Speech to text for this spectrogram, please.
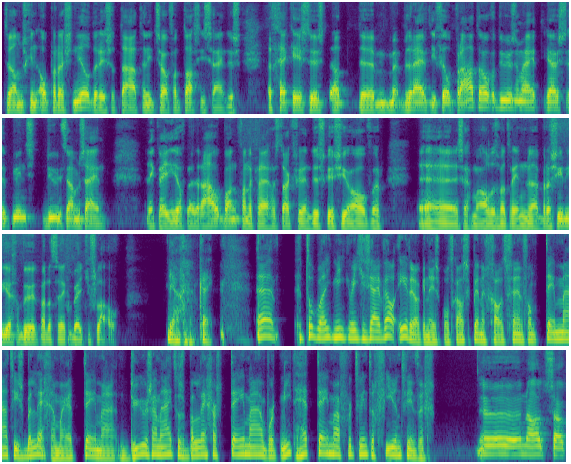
Terwijl misschien operationeel de resultaten niet zo fantastisch zijn. Dus het gekke is dus dat de bedrijven die veel praten over duurzaamheid, juist het minst duurzaam zijn. En ik weet niet of bij de Rabobank, want dan krijgen we straks weer een discussie over uh, zeg maar alles wat er in uh, Brazilië gebeurt, maar dat vind ik een beetje flauw. Ja, oké. Uh, Top, want je zei wel eerder ook in deze podcast, ik ben een groot fan van thematisch beleggen. Maar het thema duurzaamheid als beleggersthema wordt niet het thema voor 2024. Uh, nou, het zou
